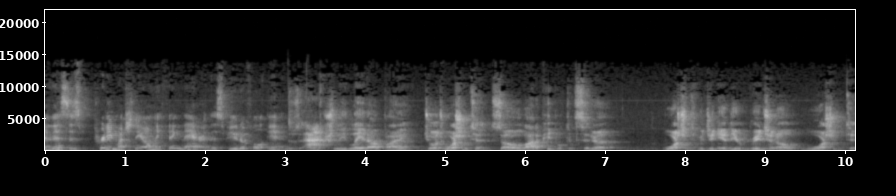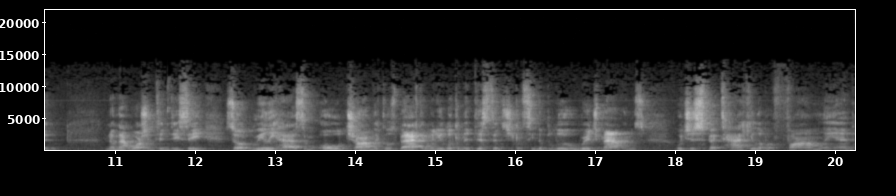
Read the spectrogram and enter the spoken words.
and this is pretty much the only thing there, this beautiful inn. It was actually laid out by George Washington. So a lot of people consider Washington, Virginia, the original Washington, you know, not Washington, D.C. So it really has some old charm that goes back. And when you look in the distance, you can see the Blue Ridge Mountains, which is spectacular, but farmland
